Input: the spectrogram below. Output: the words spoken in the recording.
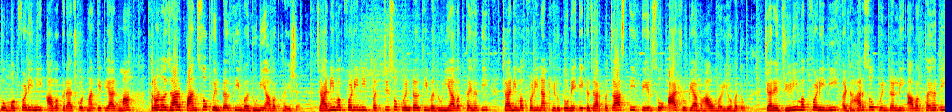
તો મગફળીની આવક રાજકોટ માર્કેટ યાર્ડમાં ત્રણ હજાર પાંચસો ક્વિન્ટલથી વધુની આવક થઈ છે. જાડી મગફળીની પચીસો ક્વિન્ટલથી વધુની આવક થઈ હતી. જાડી મગફળીના ખેડૂતોને એક હજાર પચાસથી તેરસો આઠ રૂપિયા ભાવ મળ્યો હતો. જ્યારે ઝીણી મગફળીની અઢારસો ક્વિન્ટલની આવક થઈ હતી.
